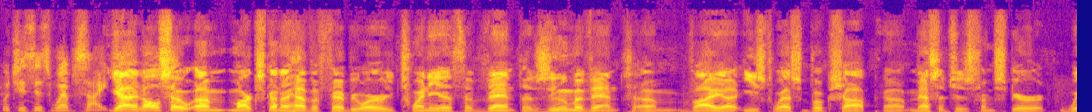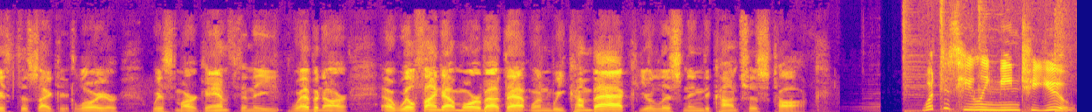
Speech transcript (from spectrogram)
which is his website. Yeah, and also um, Mark's going to have a February 20th event, a Zoom event um, via East West Bookshop, uh, Messages from Spirit with the Psychic Lawyer with Mark Anthony webinar. Uh, we'll find out more about that when we come back. You're listening to Conscious Talk. What does healing mean to you?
